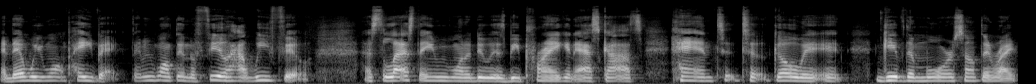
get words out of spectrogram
and then we want payback. Then we want them to feel how we feel. That's the last thing we want to do is be praying and ask God's hand to, to go and, and give them more or something, right?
